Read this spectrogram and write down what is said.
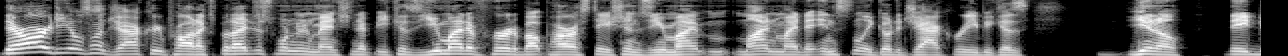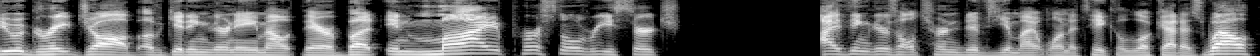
There are deals on Jackery products, but I just wanted to mention it because you might have heard about power stations. Your mind, mind might instantly go to Jackery because, you know, they do a great job of getting their name out there. But in my personal research, I think there's alternatives you might want to take a look at as well.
